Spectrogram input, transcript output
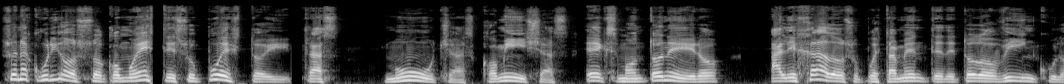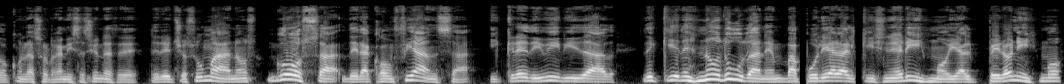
Suena curioso como este supuesto y tras muchas comillas ex montonero alejado supuestamente de todo vínculo con las organizaciones de derechos humanos, goza de la confianza y credibilidad de quienes no dudan en vapulear al kirchnerismo y al peronismo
